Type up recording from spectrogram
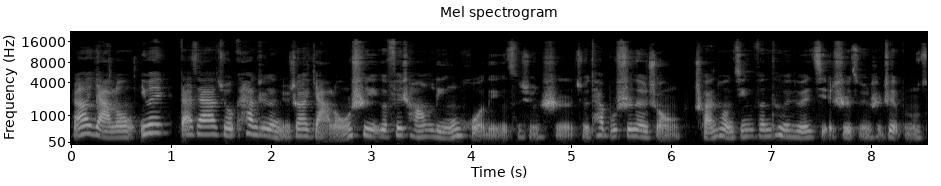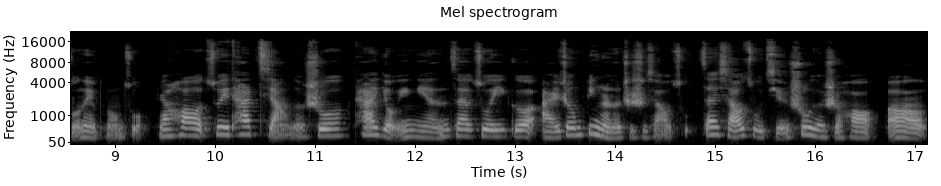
然后亚龙，因为大家就看这个你就知道亚龙是一个非常灵活的一个咨询师，就他不是那种传统精分特别特别解。是就是，这也不能做，那也不能做。然后，所以他讲的说，他有一年在做一个癌症病人的支持小组，在小组结束的时候，呃，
